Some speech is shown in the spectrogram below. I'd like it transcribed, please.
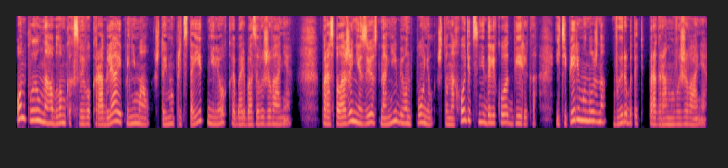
Он плыл на обломках своего корабля и понимал, что ему предстоит нелегкая борьба за выживание. По расположению звезд на небе он понял, что находится недалеко от берега, и теперь ему нужно выработать программу выживания.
